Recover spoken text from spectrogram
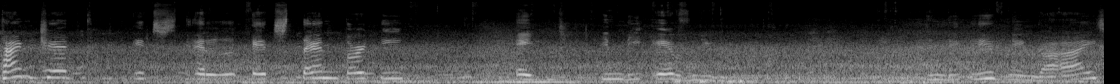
Time check. It's it's 10:38 in the evening. In the evening, guys.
